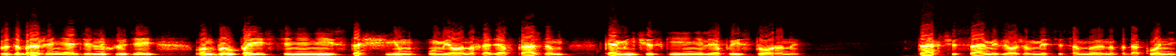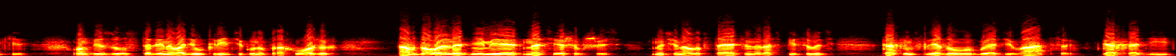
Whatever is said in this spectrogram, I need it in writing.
В изображении отдельных людей он был поистине неистощим, умело находя в каждом комические и нелепые стороны. Так, часами лежа вместе со мной на подоконнике, он без устали наводил критику на прохожих, а вдоволь над ними натешившись, начинал обстоятельно расписывать, как им следовало бы одеваться, как ходить,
